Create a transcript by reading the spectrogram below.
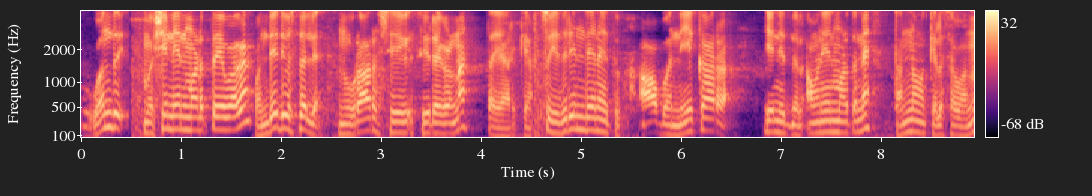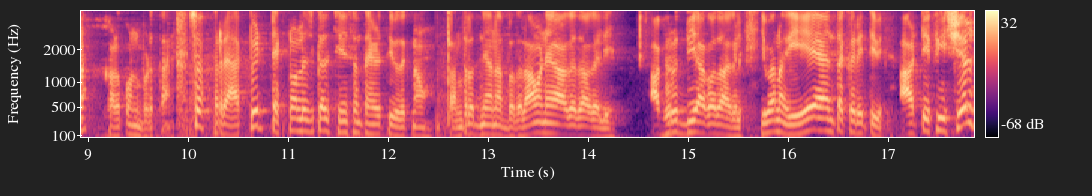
ಒಂದು ಮಷಿನ್ ಏನು ಮಾಡುತ್ತೆ ಇವಾಗ? ಒಂದೇ ದಿವಸದಲ್ಲೇ ನೂರಾರು ಸೀರೆಗಳನ್ನ ತಯಾರಿಕೆ. ಸೊ ಇದರಿಂದ ಏನಾಯಿತು? ಆ ಒಬ್ಬ ನೇಕಾರ ಏನಿದ್ನಲ್ಲ ಅವನೇನು ಮಾಡ್ತಾನೆ? ತನ್ನ ಕೆಲಸವನ್ನು ಕಳ್ಕೊಂಡು ಬಿಡ್ತಾನೆ ಸೊ ರ್ಯಾಪಿಡ್ ಟೆಕ್ನಾಲಜಿಕಲ್ ಚೇಂಜ್ ಅಂತ ಹೇಳ್ತೀವಿ ಇದಕ್ಕೆ ನಾವು. ತಂತ್ರಜ್ಞಾನ ಬದಲಾವಣೆ ಆಗೋದಾಗಲಿ ಅಭಿವೃದ್ಧಿ ಆಗೋದಾಗಲಿ. ಇವಾಗ ನಾವು ಎ ಅಂತ ಕರಿತೀವಿ. ಆರ್ಟಿಫಿಷಿಯಲ್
